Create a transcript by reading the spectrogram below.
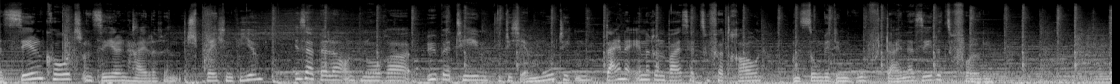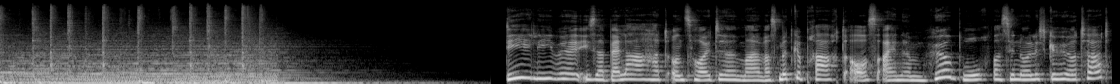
Als Seelencoach und Seelenheilerin sprechen wir, Isabella und Nora, über Themen, die dich ermutigen, deiner inneren Weisheit zu vertrauen und somit dem Ruf deiner Seele zu folgen. Die liebe Isabella hat uns heute mal was mitgebracht aus einem Hörbuch, was sie neulich gehört hat.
